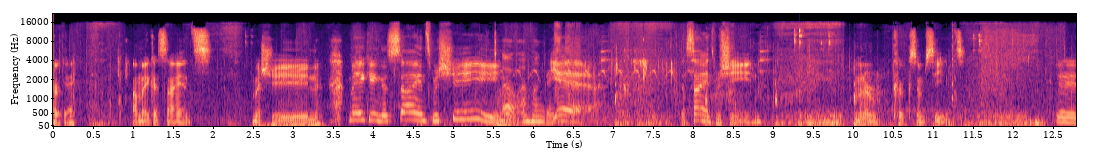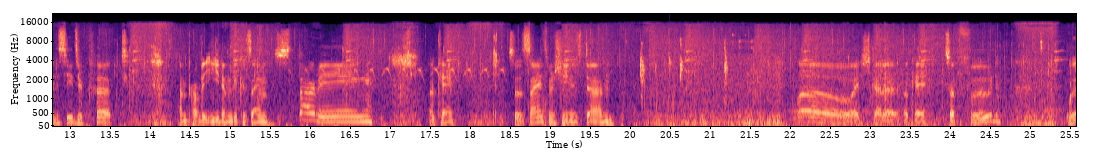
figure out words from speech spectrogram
Okay. I'll make a science machine. Making a science machine. Oh, I'm hungry. Yeah. The science machine. I'm gonna cook some seeds. Yay, the seeds are cooked. I'm probably eat them because I'm starving. Okay. So the science machine is done. Whoa, I just gotta. Okay, so food. We,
